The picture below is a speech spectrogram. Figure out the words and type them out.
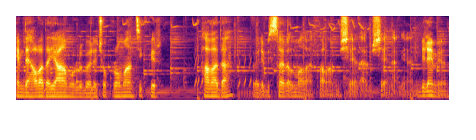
hem de havada yağmurlu böyle çok romantik bir havada böyle bir sarılmalar falan bir şeyler bir şeyler yani bilemiyorum.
